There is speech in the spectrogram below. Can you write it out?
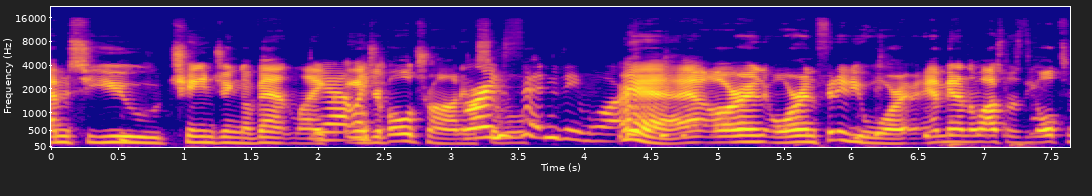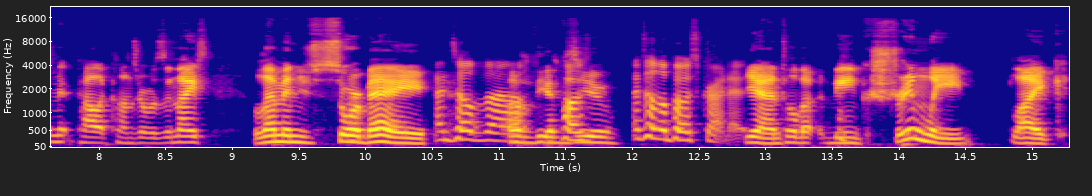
MCU changing event like Yeah, Age like- of Ultron and Or Civil- Infinity War. yeah, or in or Infinity War. Ant Man and the Wasp was the ultimate palate cleanser. It was a nice lemon sorbet until the of the post, MCU. until the post credit. Yeah, until the the extremely like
